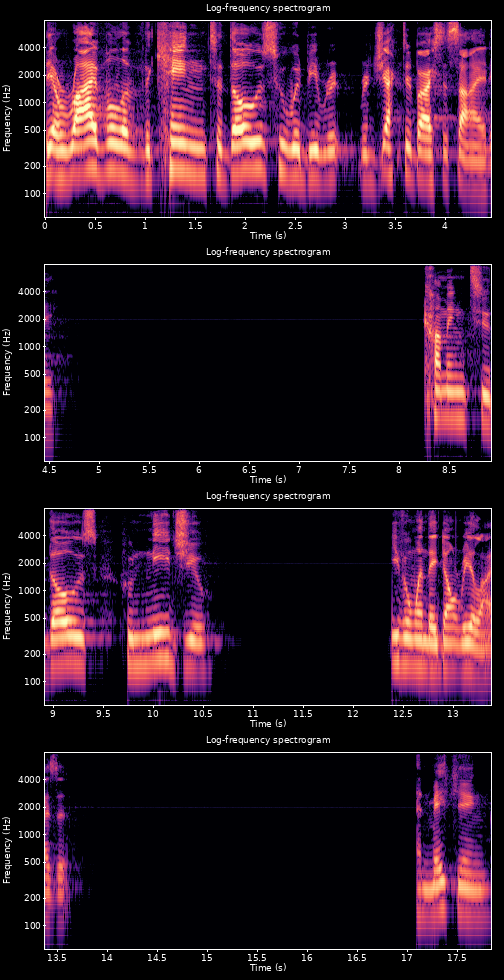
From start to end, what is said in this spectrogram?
the arrival of the king to those who would be re- rejected by society, coming to those who need you even when they don't realize it, and making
